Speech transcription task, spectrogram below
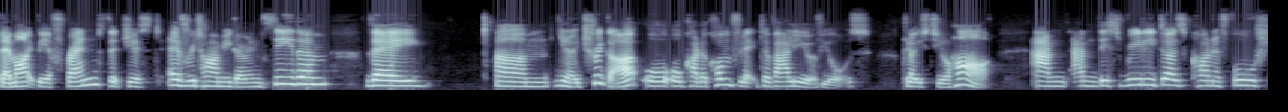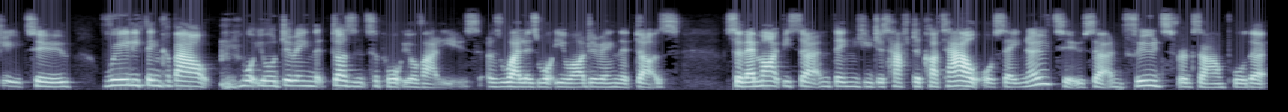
There might be a friend that just every time you go and see them, they um, you know trigger or, or kind of conflict a value of yours close to your heart. And and this really does kind of force you to really think about what you're doing that doesn't support your values as well as what you are doing that does. So there might be certain things you just have to cut out or say no to certain foods for example that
